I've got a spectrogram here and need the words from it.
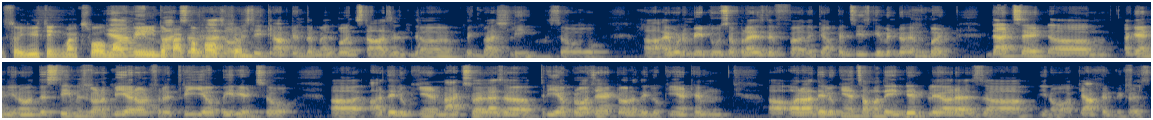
so you think Maxwell yeah, might I mean, be the Maxwell backup option? Obviously, captained the Melbourne Stars in the Big Bash League, so uh, I wouldn't be too surprised if uh, the captaincy is given to him. But that said, um, again, you know this team is going to be around for a three-year period, so uh, are they looking at Maxwell as a three-year project, or are they looking at him, uh, or are they looking at some of the Indian player as uh, you know a captain? Because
